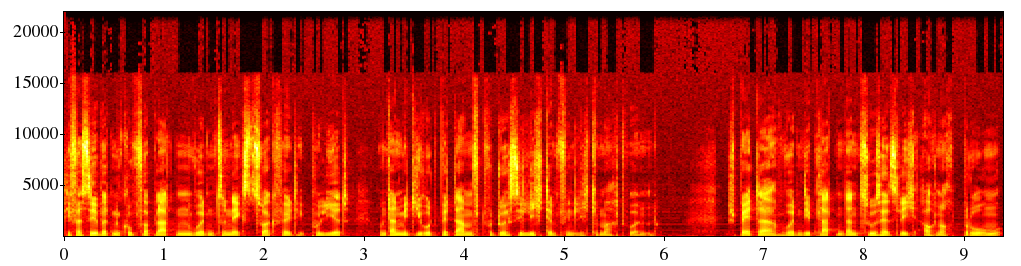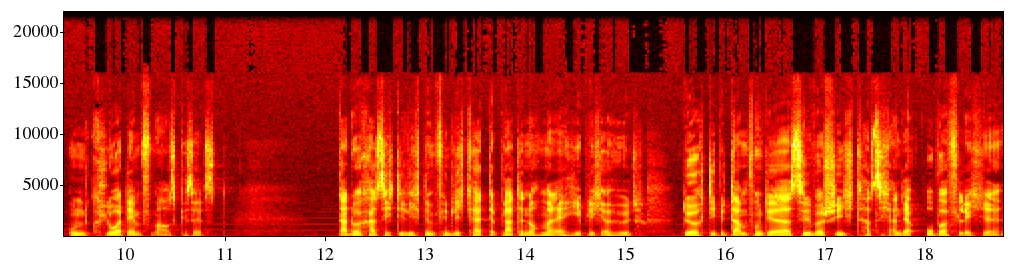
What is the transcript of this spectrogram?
Die versilberten Kupferplatten wurden zunächst sorgfältig poliert und dann mit Jod bedampft, wodurch sie lichtempfindlich gemacht wurden. Später wurden die Platten dann zusätzlich auch noch Brom- und Chlordämpfen ausgesetzt. Dadurch hat sich die Lichtempfindlichkeit der Platte nochmal erheblich erhöht. Durch die Bedampfung der Silberschicht hat sich an der Oberfläche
